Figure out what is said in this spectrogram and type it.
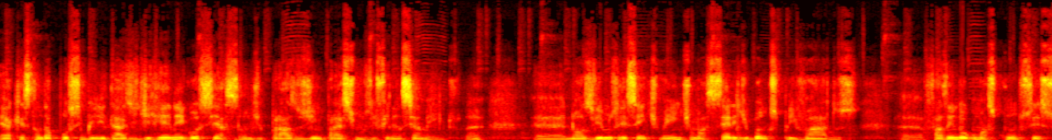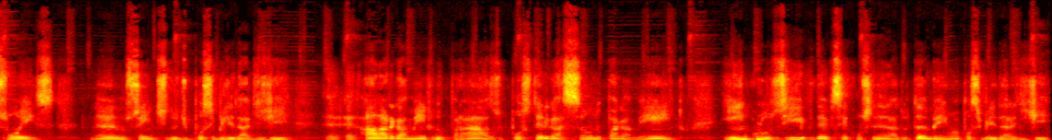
é a questão da possibilidade de renegociação de prazos de empréstimos e financiamentos. Né? É, nós vimos recentemente uma série de bancos privados é, fazendo algumas concessões né, no sentido de possibilidade de é, é alargamento do prazo, postergação do pagamento, e inclusive deve ser considerado também uma possibilidade de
